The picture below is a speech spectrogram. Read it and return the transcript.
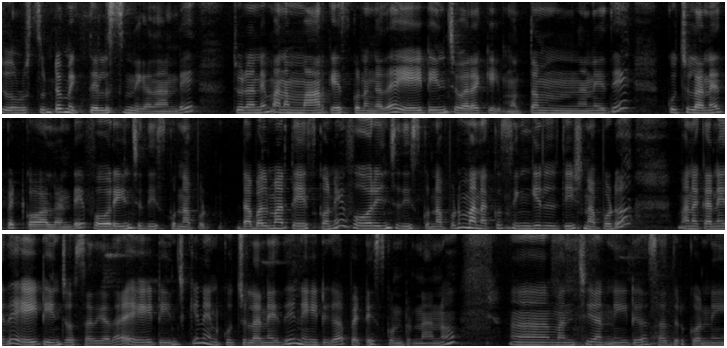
చూస్తుంటే మీకు తెలుస్తుంది కదా అండి చూడండి మనం మార్క్ వేసుకున్నాం కదా ఎయిట్ ఇంచ్ వరకు మొత్తం అనేది కుచ్చులు అనేది పెట్టుకోవాలండి. ఫోర్ ఇంచ్ తీసుకున్నప్పుడు డబల్ మార్క్ వేసుకొని ఫోర్ ఇంచ్ తీసుకున్నప్పుడు మనకు సింగిల్ తీసినప్పుడు మనకు అనేది ఎయిట్ ఇంచ్ వస్తుంది కదా ఎయిట్ ఇంచ్కి నేను కుచ్చులు అనేది నీట్గా పెట్టేసుకుంటున్నాను. మంచిగా నీట్గా సదురుకొని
